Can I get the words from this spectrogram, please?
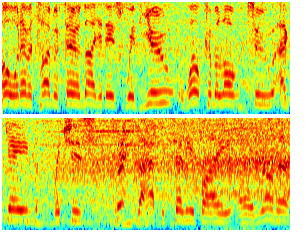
Well, whatever time of day or night it is with you, welcome along to a game which is threatened, I have to tell you, by a rather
